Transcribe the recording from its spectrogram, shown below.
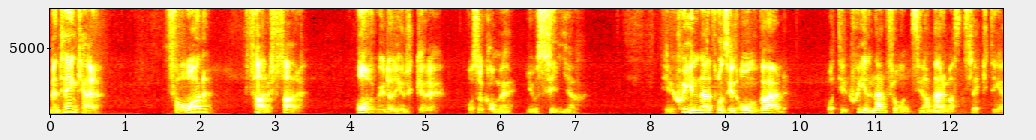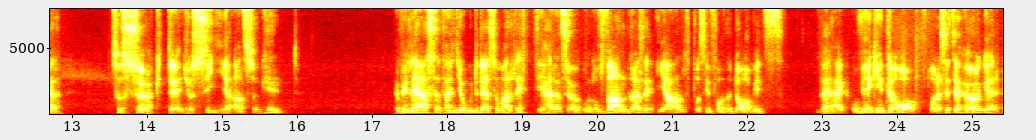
Men tänk här. Far, farfar, avgudadyrkare och så kommer Josia. Till skillnad från sin omvärld och till skillnad från sina närmaste släktingar så sökte Josia alltså Gud. Vi läser att han gjorde det som var rätt i Herrens ögon och vandrade i allt på sin fader Davids väg och vek inte av, vare sig till höger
